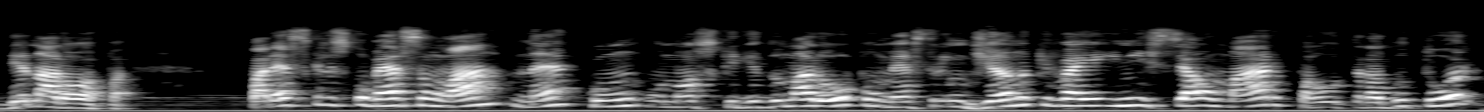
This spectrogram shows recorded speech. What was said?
de Naropa. Parece que eles começam lá, né, com o nosso querido Naropa, um mestre indiano que vai iniciar o Marpa, o tradutor,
